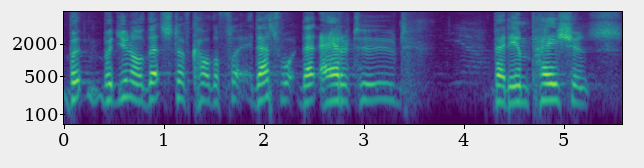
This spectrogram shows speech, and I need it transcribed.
But, but you know, that stuff called the flesh, that's what, that attitude, yeah. that impatience,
